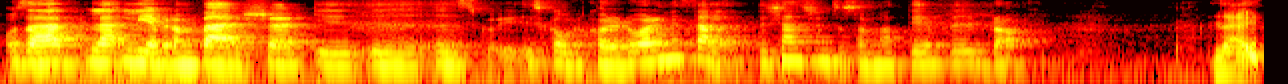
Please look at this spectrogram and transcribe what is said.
Och så här lever de bärsärk i, i, i, i skolkorridoren istället. Det känns ju inte som att det blir bra. Nej,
